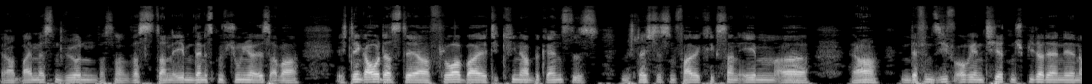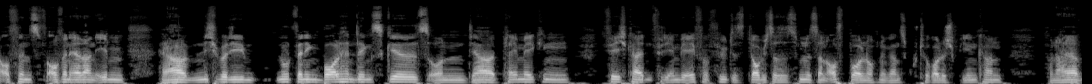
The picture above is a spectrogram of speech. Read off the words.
ja, beimessen würden, was, was dann eben Dennis Smith Jr. ist, aber ich denke auch, dass der Floor bei Tikina begrenzt ist. Im schlechtesten Falle kriegst du dann eben äh, ja, einen defensiv orientierten Spieler, der in den Offense, auch wenn er dann eben ja nicht über die notwendigen Ballhandling-Skills und ja Playmaking-Fähigkeiten für die NBA verfügt, ist glaube ich, dass er zumindest an Offball noch eine ganz gute Rolle spielen kann. Von daher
